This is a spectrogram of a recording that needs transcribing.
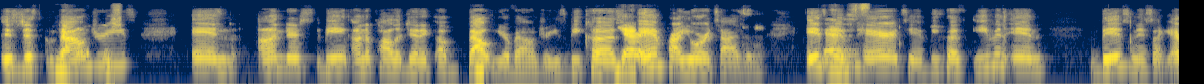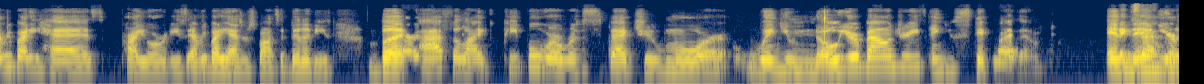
It's just boundaries and under being unapologetic about your boundaries because yes. and prioritizing. It's yes. imperative because even in business, like everybody has priorities, everybody has responsibilities, but I feel like people will respect you more when you know your boundaries and you stick by them. And exactly. then your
